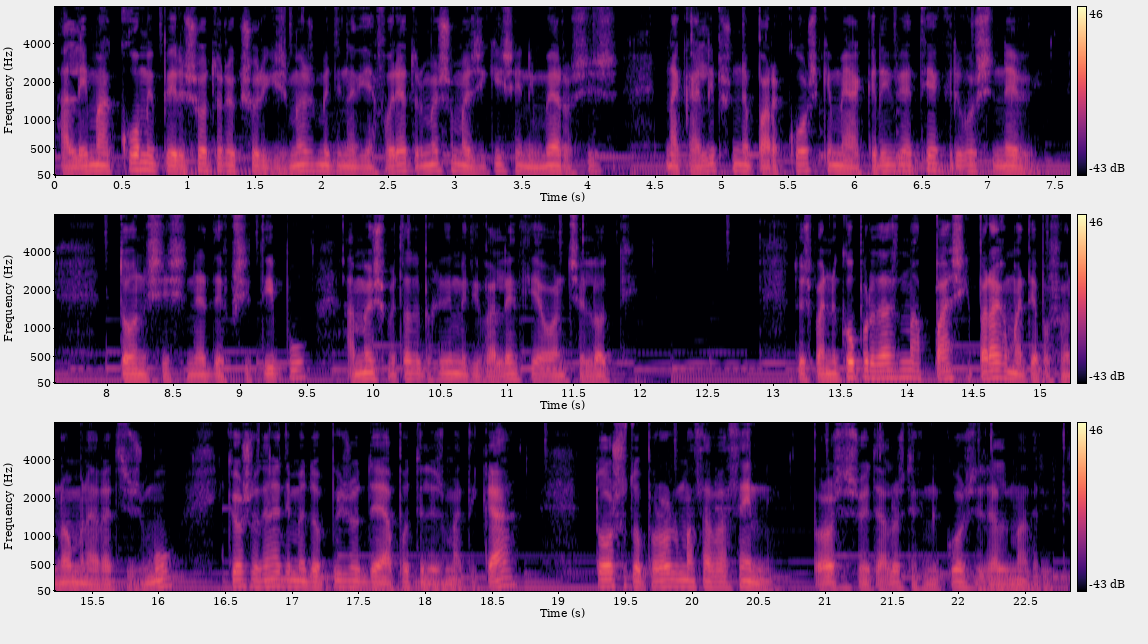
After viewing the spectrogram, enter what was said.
αλλά είμαι ακόμη περισσότερο εξοργισμένος με την αδιαφορία των μέσων μαζικής ενημέρωσης να καλύψουν επαρκώς και με ακρίβεια τι ακριβώς συνέβη. Τόνισε η συνέντευξη τύπου αμέσως μετά το παιχνίδι με τη Βαλένθια ο Αντσελότη. Το Ισπανικό πρωτάθλημα πάσχει πράγματι από φαινόμενα ρατσισμού και όσο δεν αντιμετωπίζονται αποτελεσματικά, τόσο το πρόβλημα θα βαθαίνει, πρόσθεσε ο Ιταλός τεχνικός της Ρεάλ Μαδρίτη.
